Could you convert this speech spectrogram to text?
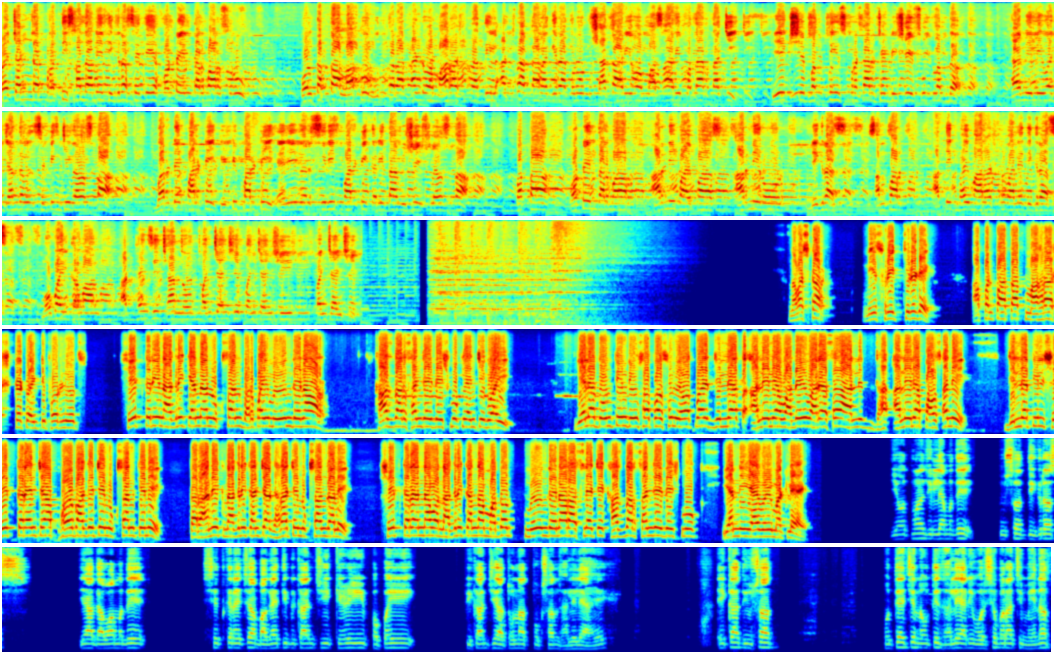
प्रचंड प्रतिसादाने दिग्रस येथे हॉटेल दरबार सुरू. कोलकाता लातूर उत्तराखंड व महाराष्ट्रातील अठरा कारागिराकडून शाकाहारी व मांसाहारी पदार्थाची एकशे बत्तीस प्रकारचे डिशेस उपलब्ध. फॅमिली व जनरल सिटिंगची व्यवस्था birthday party kitty party anniversary party करिता विशेष व्यवस्था. पत्ता hotel Darbar Arni bypass Arni road Digras संपर्क आतिक भाई महाराष्ट्रवाले दिग्रस. मोबाईल क्रमांक अठ्ठ्याऐंशी शहाण्णव पंच्याऐंशी पंच्याऐंशी पंच्याऐंशी. नमस्कार मी सुरेश चिरडे. आपण पाहतात महाराष्ट्र ट्वेंटी फोर न्यूज. शेतकरी नागरिक यांना नुकसान भरपाई मिळवून देणार खासदार संजय देशमुख यांची ग्वाही. गेल्या दोन तीन दिवसापासून यवतमाळ जिल्ह्यात आलेल्या वादळी वाऱ्यासह आले झा- आलेल्या पावसाने जिल्ह्यातील शेतकऱ्यांच्या फळबागेचे नुकसान केले तर अनेक नागरिकांच्या घराचे नुकसान झाले. शेतकऱ्यांना व नागरिकांना मदत मिळवून देणार असल्याचे खासदार संजय देशमुख यांनी यावेळी म्हटले आहे. यवतमाळ जिल्ह्यामध्ये पुसद दिग्रस या गावामध्ये शेतकऱ्याच्या बागायती पिकांची केळी पपई पिकांची अतोनात नुकसान झालेले आहे. एका दिवसात होत्याचे नव्हते झाले आणि वर्षभराची मेहनत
